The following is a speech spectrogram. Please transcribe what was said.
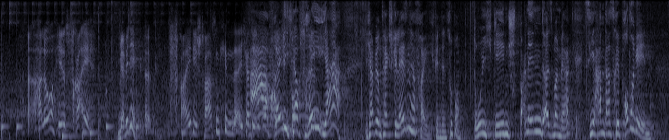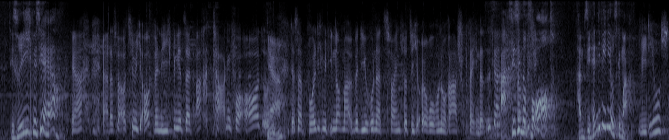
Äh, hallo, hier ist Frei. Wer bitte? Äh, Frei, die Straßenkinder. Ich hatte Ah, freilich, Herr Frey, ja. Ich habe Ihren Text gelesen, Herr Frey. Ich finde den super. Durchgehend, spannend. Also man merkt, Sie haben das Reportergehen. Das rieche ich bis hierher. Ja, ja, das war auch ziemlich aufwendig. Ich bin jetzt seit acht Tagen vor Ort und Ja. deshalb wollte ich mit Ihnen noch mal über die 142 Euro Honorar sprechen. Das ist ja Ach, Sie sind noch vor Ort? Haben Sie Handyvideos gemacht? Videos?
